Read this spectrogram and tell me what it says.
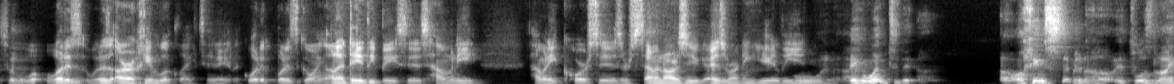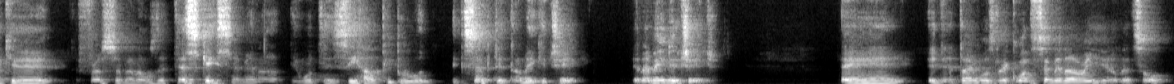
So, what, what is what does Arachim look like today? Like, what what is going on a daily basis? How many how many courses or seminars are you guys running yearly? When I went to the uh, Arachim seminar, it was like a first seminar, it was a test case seminar. They wanted to see how people would accept it and make a change. And I made a change. And at that time, it was like one seminar a year, that's all.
